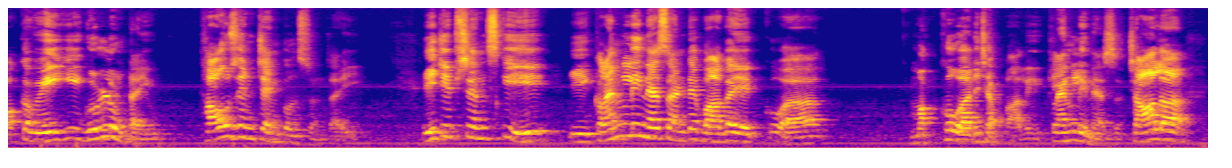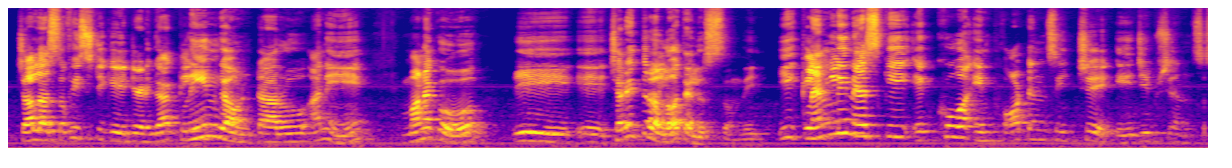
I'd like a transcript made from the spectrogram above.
ఒక వెయ్యి గుళ్ళు ఉంటాయి థౌజండ్ టెంపుల్స్ ఉంటాయి. ఈజిప్షియన్స్కి ఈ క్లెన్లీనెస్ అంటే బాగా ఎక్కువ మక్కువ అని చెప్పాలి. క్లెన్లీనెస్ చాలా చాలా సొఫిస్టికేటెడ్గా క్లీన్గా ఉంటారు అని మనకు ఈ చరిత్రలో తెలుస్తుంది. ఈ క్లెన్లీనెస్కి ఎక్కువ ఇంపార్టెన్స్ ఇచ్చే ఈజిప్షియన్స్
